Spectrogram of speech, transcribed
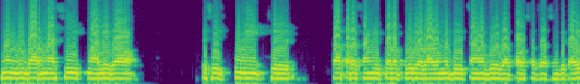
नंदुरबार नाशिक मालेगाव तसेच पुणे खेड सातारा सांगली कोल्हापूर या भागामध्ये चांगला जोरदार पावसाचा संकेत आहे.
